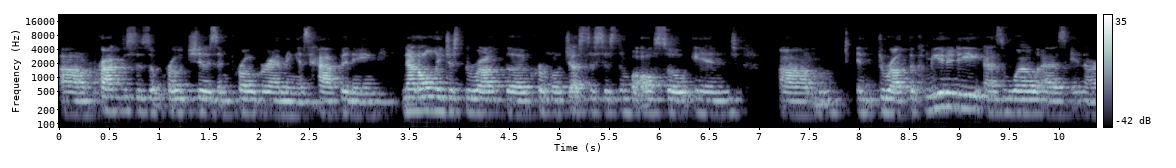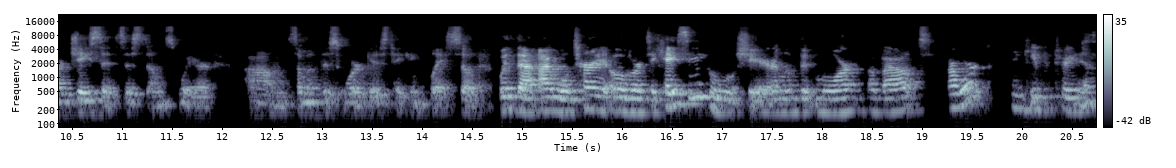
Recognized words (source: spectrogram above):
um, practices, approaches, and programming is happening, not only just throughout the criminal justice system, but also in um, and throughout the community, as well as in our adjacent systems where um, some of this work is taking place. So with that, I will turn it over to Casey, who will share a little bit more about our work. Thank you, Patrice.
